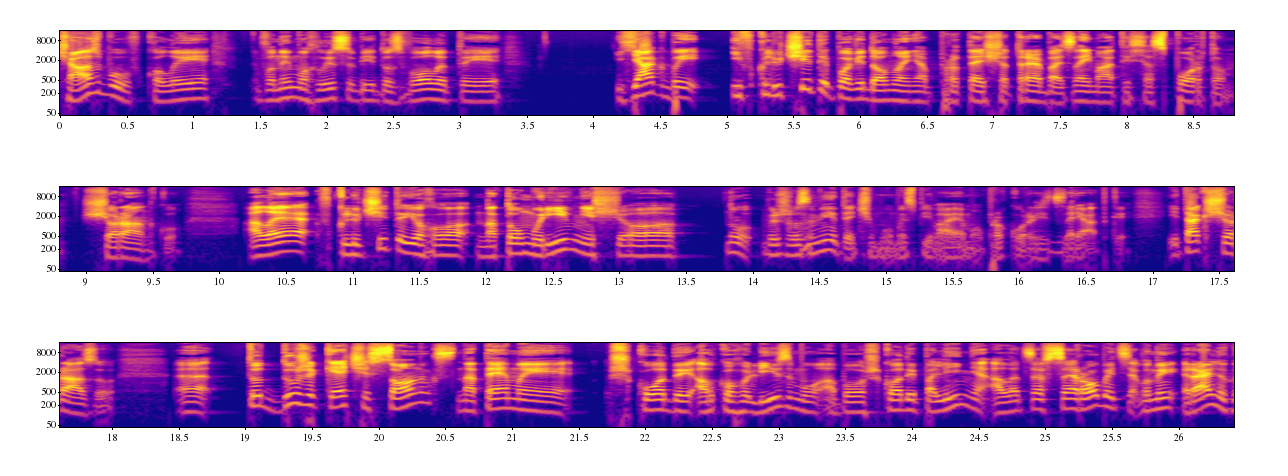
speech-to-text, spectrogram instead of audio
час був, коли вони могли собі дозволити якби і включити повідомлення про те, що треба займатися спортом щоранку, але включити його на тому рівні, що. Ну, ви ж розумієте, чому ми співаємо про користь зарядки. І так щоразу. Е, Тут дуже кетчі сонгс на теми шкоди алкоголізму або шкоди паління, але це все робиться. Вони реально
